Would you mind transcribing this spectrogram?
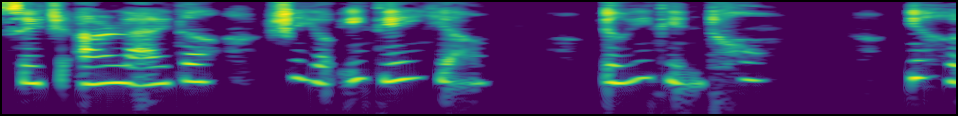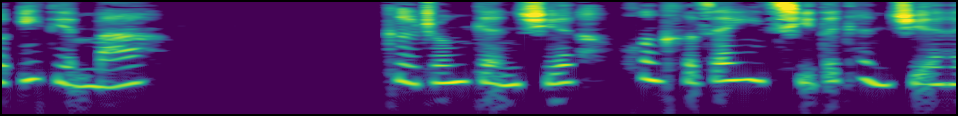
随之而来的是有一点痒，有一点痛，又有一点麻，各种感觉混合在一起的感觉。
